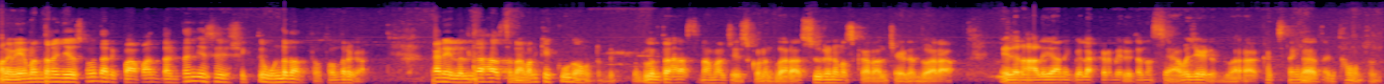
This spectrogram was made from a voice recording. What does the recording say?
మనం ఏమంతనం చేసుకున్నా దానికి పాపాన్ని దగ్ధం చేసే శక్తి ఉండదు అంత తొందరగా. కానీ లలితాహాస్త్రనామాలకి ఎక్కువగా ఉంటుంది. లలితాహాస్త్రనామాలు చేసుకోవడం ద్వారా సూర్య నమస్కారాలు చేయడం ద్వారా ఏదైనా ఆలయానికి వెళ్ళి అక్కడ మీరు ఏదైనా సేవ చేయడం ద్వారా ఖచ్చితంగా దగ్ధం అవుతుంది.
